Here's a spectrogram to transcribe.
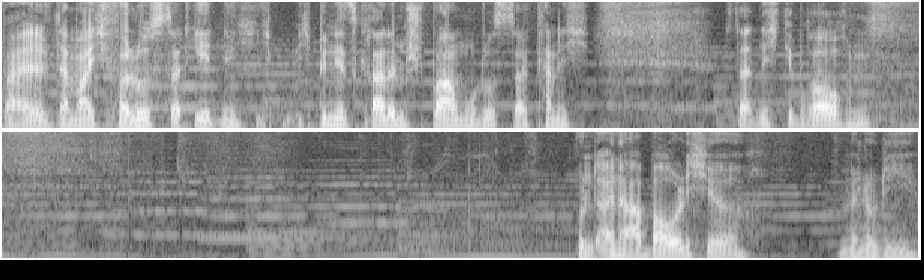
Weil da mache ich Verlust, das geht nicht. Ich, ich bin jetzt gerade im Sparmodus, da kann ich das nicht gebrauchen. Und eine erbauliche Melodie.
